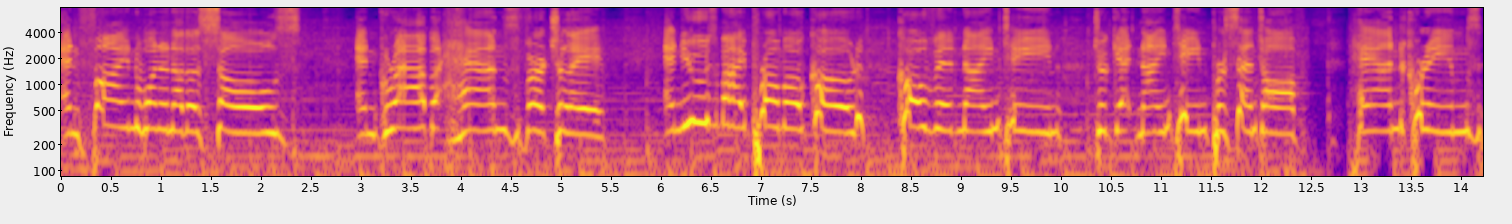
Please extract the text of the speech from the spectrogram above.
and find one another's souls and grab hands virtually and use my promo code COVID-19 to get 19% off hand creams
